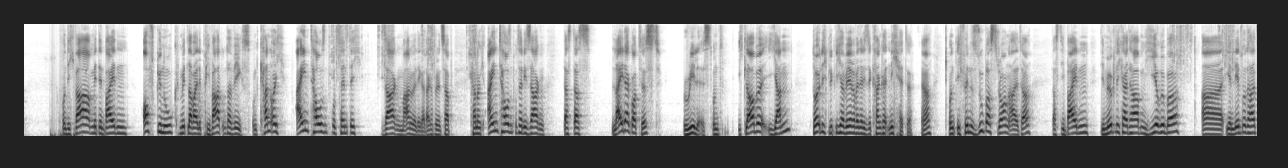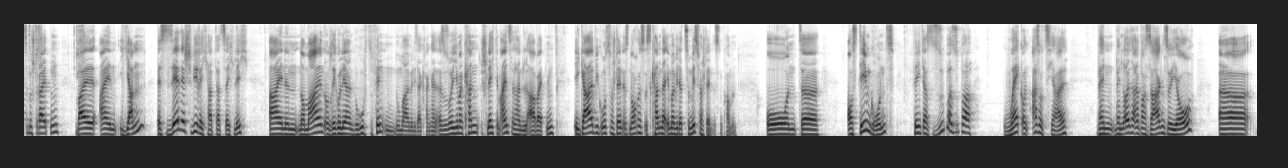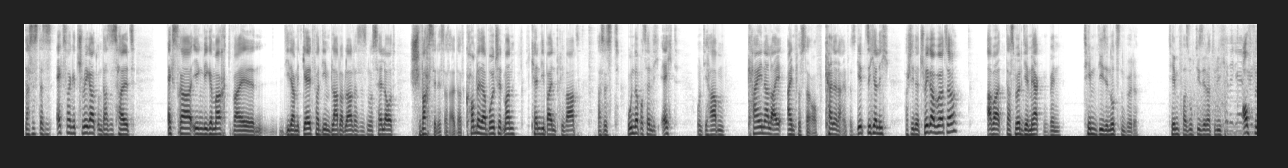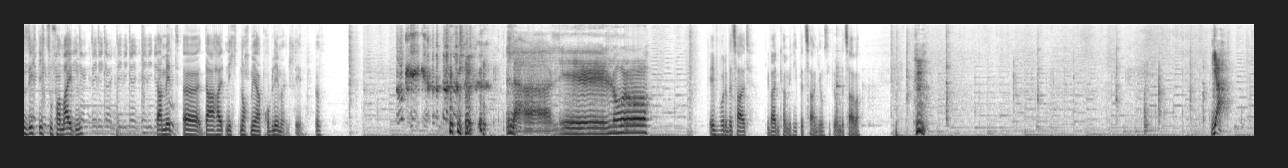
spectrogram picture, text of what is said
Und ich war mit den beiden oft genug mittlerweile privat unterwegs und kann euch 1000%ig sagen, Manuel, Digga, danke für den Sub, kann euch 1000%ig sagen, dass das leider Gottes real ist. Und ich glaube, Jan deutlich glücklicher wäre, wenn er diese Krankheit nicht hätte. Ja? Und ich finde es super strong, Alter, dass die beiden die Möglichkeit haben, hierüber äh, ihren Lebensunterhalt zu bestreiten, weil ein Jan es sehr, sehr schwierig hat tatsächlich, einen normalen und regulären Beruf zu finden, nun mal mit dieser Krankheit. Also so jemand kann schlecht im Einzelhandel arbeiten, egal wie groß Verständnis noch ist, es kann da immer wieder zu Missverständnissen kommen. Und äh, aus dem Grund finde ich das super, super wack und asozial, wenn, wenn Leute einfach sagen so, yo, äh, das, ist, das ist extra getriggert und das ist halt extra irgendwie gemacht, weil die damit Geld verdienen, bla bla bla, das ist nur Sellout. Schwachsinn ist das, Alter. Kompletter Bullshit, Mann. Ich kenne die beiden privat. Das ist hundertprozentig echt und die haben keinerlei Einfluss darauf. Keinerlei Einfluss. Es gibt sicherlich verschiedene Triggerwörter, aber das würdet ihr merken, wenn Tim diese nutzen würde. Tim versucht diese natürlich offensichtlich zu vermeiden, damit äh, da halt nicht noch mehr Probleme entstehen. Ne? Lalelo. Revi wurde bezahlt. Die beiden können mich nicht bezahlen, Jungs. Ich bin unbezahlbar. Ja,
